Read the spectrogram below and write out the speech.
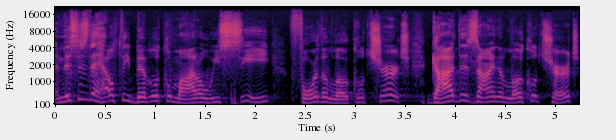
And this is the healthy biblical model we see for the local church. God designed the local church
